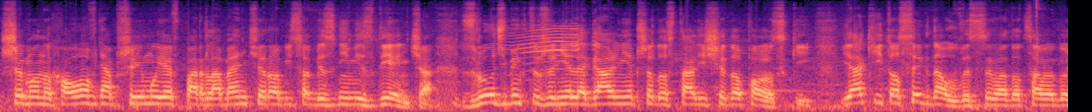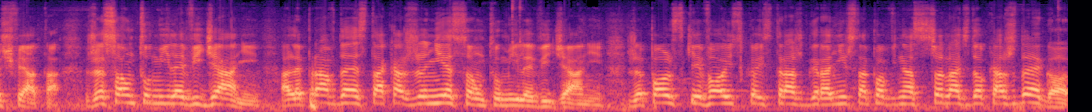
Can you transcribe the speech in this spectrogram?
Szymon Hołownia przyjmuje w parlamencie, robi sobie z nimi zdjęcia. Z ludźmi, którzy nielegalnie przedostali się do Polski. Jaki to sygnał wysyła do całego świata? Że są tu mile widziani, ale prawda jest taka, że nie są tu mile widziani. Że polskie wojsko i Straż Graniczna powinna strzelać do każdego,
